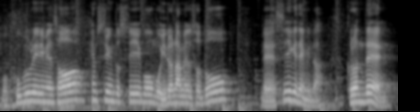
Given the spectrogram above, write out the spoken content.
뭐 구부리면서 햄스트링도 쓰이고 뭐 일어나면서도 네, 쓰이게 됩니다. 그런데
